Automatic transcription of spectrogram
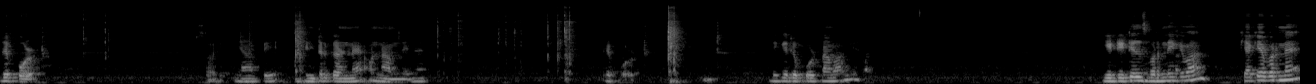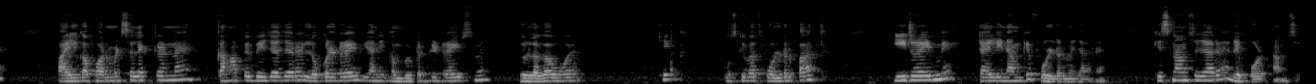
रिपोर्ट सॉरी यहाँ पे इंटर करना है और नाम देना है। रिपोर्ट देखिए रिपोर्ट नाम आ गया। ये डिटेल्स भरने के बाद क्या क्या भरना है? फ़ाइल का फॉर्मेट सेलेक्ट करना है। कहाँ पे भेजा जा रहा है? लोकल ड्राइव यानी कंप्यूटर की ड्राइव्स में जो लगा हुआ है। ठीक? उसके बाद फोल्डर पाथ ई ड्राइव में टैली नाम के फोल्डर में जा रहे हैं। किस नाम से जा रहे हैं? रिपोर्ट नाम से।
